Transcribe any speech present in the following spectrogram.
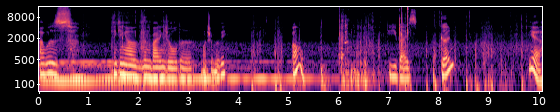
I was thinking of inviting Joel to watch a movie. Oh. You guys good? Yeah,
